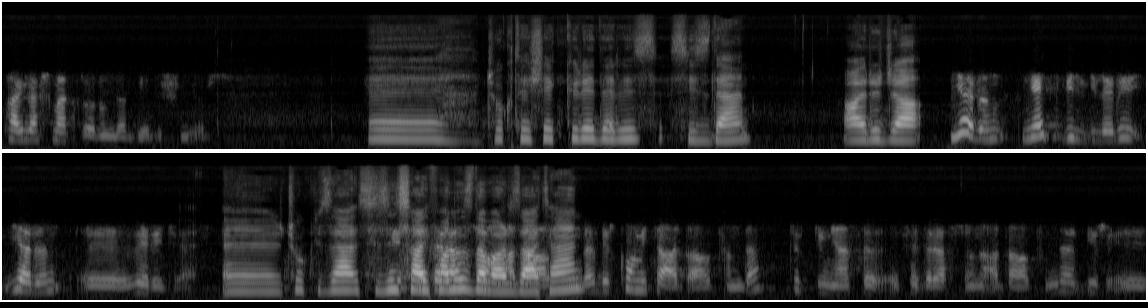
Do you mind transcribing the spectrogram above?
paylaşmak zorunda diye düşünüyoruz. Ee, çok teşekkür ederiz sizden. Ayrıca Yarın net bilgileri yarın e, vereceğiz. e, çok güzel sizin Bir sayfanız da var zaten. altında, bir komite adı altında, Türk Dünyası Federasyonu adı altında bir e,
